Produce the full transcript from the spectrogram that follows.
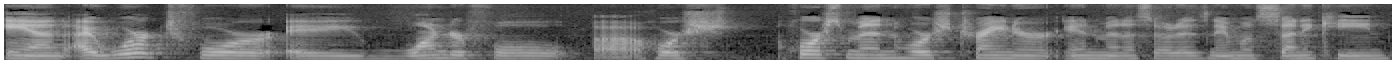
and I worked for a wonderful uh, horse horseman, horse trainer in Minnesota. His name was Sonny Keene,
